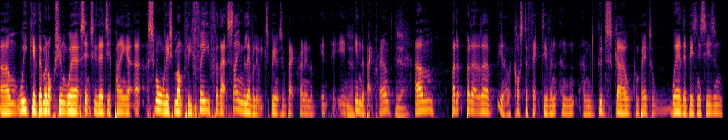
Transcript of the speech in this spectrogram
Um, we give them an option where essentially they're just paying a, a smallish monthly fee for that same level of experience and background in the in in, Yeah. in the background. yeah, Um, but but at a you know a cost effective and, and, and good scale compared to where their business is and,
